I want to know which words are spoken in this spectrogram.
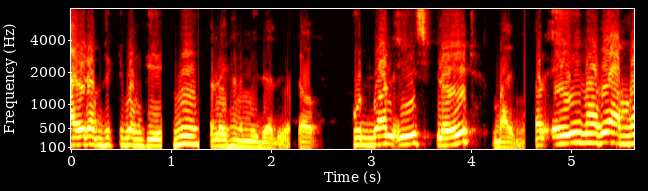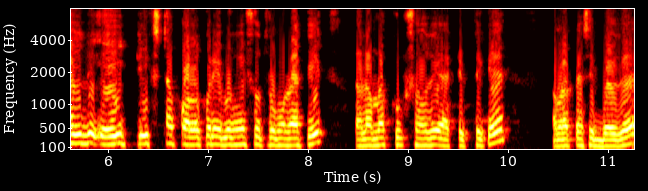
আই এর অবজেক্টিভ কি? মি। তাহলে এখানে মি দিয়ে দিবে। তো football is played by me আর এইভাবে আমরা যদি এই ট্রিক্সটা ফলো করি এবং এই সূত্র মনে রাখি, তাহলে আমরা খুব সহজেই অ্যাক্টিভ থেকে আমরা প্যাসিভ ভয়েসে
